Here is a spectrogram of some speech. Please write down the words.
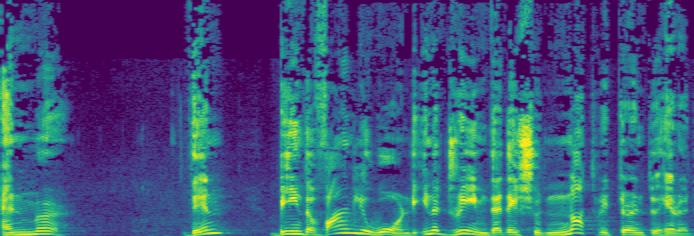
and myrrh. Then, being divinely warned in a dream that they should not return to Herod,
